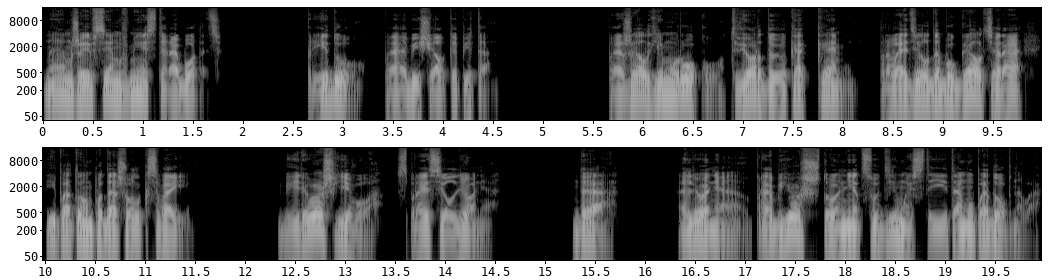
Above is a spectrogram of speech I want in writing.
Нам же всем вместе работать. «Приду», — пообещал капитан. Пожал ему руку, твердую, как камень, проводил до бухгалтера и потом подошел к своим. «Берешь его?» — спросил Леня. «Да». «Леня, пробьешь, что нет судимости и тому подобного?»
